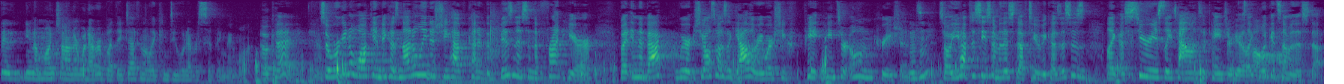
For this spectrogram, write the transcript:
they you know munch on or whatever but they definitely can do whatever sipping they want Okay. So we're going to walk in because not only does she have kind of the business in the front here, but in the back, where she also has a gallery where she pa- paints her own creations. Mm-hmm. So you have to see some of this stuff too because this is like a seriously talented painter here. Like, look at some of this stuff.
